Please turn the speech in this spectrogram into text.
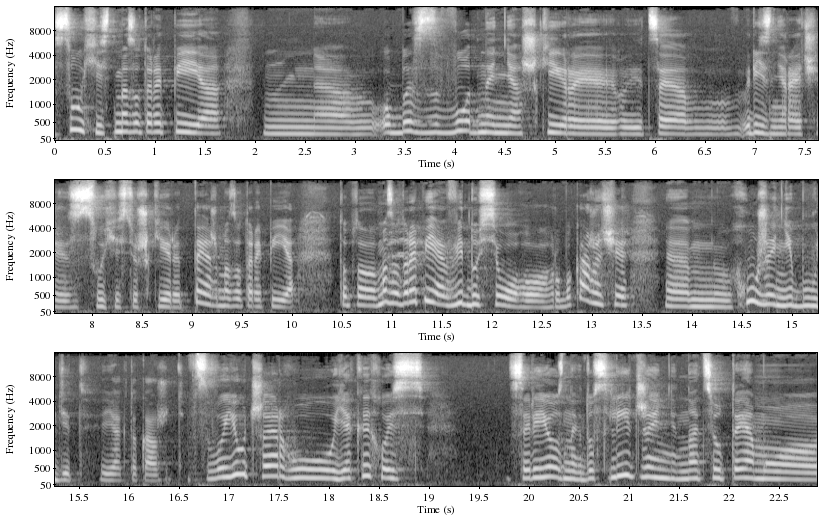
сухість, мезотерапія. Е, Обезводнення шкіри, це різні речі з сухістю шкіри, теж мезотерапія. Тобто мезотерапія від усього, грубо кажучи, ем, хуже не буде, як то кажуть. В свою чергу, якихось серйозних досліджень на цю тему,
